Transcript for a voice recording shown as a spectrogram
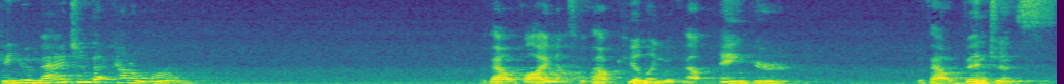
Can you imagine that kind of world? Without violence, without killing, without anger, without vengeance.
